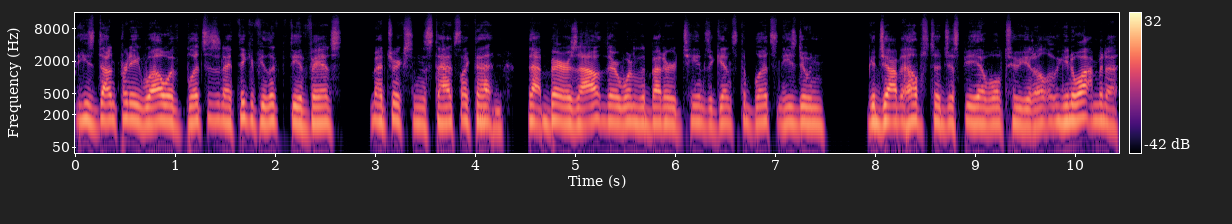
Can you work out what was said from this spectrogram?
he's done pretty well with blitzes. And I think if you look at the advanced metrics and the stats like that, mm-hmm. that bears out. They're one of the better teams against the blitz, and he's doing a good job. It helps to just be able to, you know, you know what, I'm gonna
